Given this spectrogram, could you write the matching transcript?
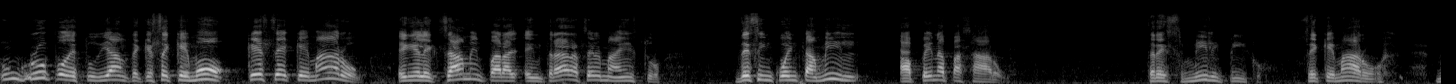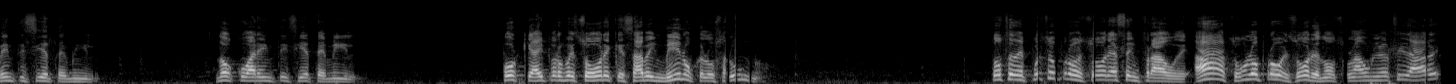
un grupo de estudiantes que se quemó, que se quemaron en el examen para entrar a ser maestro, de 50 mil apenas pasaron, 3 mil y pico, se quemaron 27 mil, no 47 mil, porque hay profesores que saben menos que los alumnos. Entonces después esos profesores hacen fraude. Ah, son los profesores, no, son las universidades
